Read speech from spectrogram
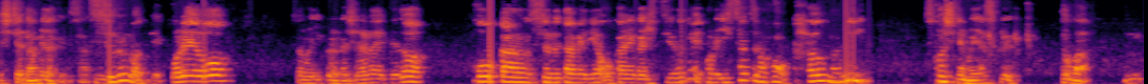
しちゃダメだけどさ、するのって、これをそのいくらか知らないけど、交換するためにはお金が必要で、これ一冊の本を買うのに、少しでも安くとか、ん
